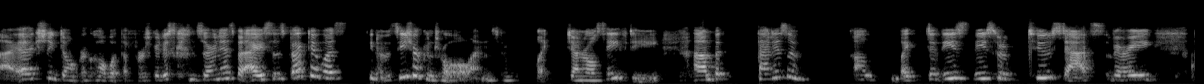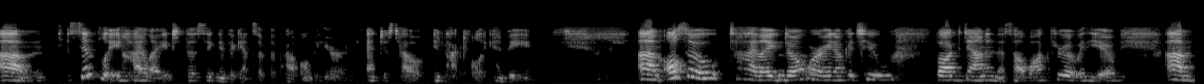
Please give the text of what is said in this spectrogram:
I actually don't recall what the first greatest concern is, but I suspect it was, you know, seizure control and like general safety. Um, but that is a uh, like these these sort of two stats very um, simply highlight the significance of the problem here and just how impactful it can be. Um, also to highlight, and don't worry, don't get too bogged down in this, I'll walk through it with you. Um,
